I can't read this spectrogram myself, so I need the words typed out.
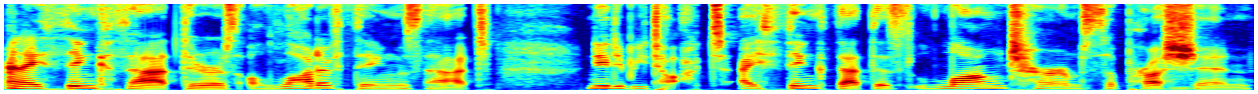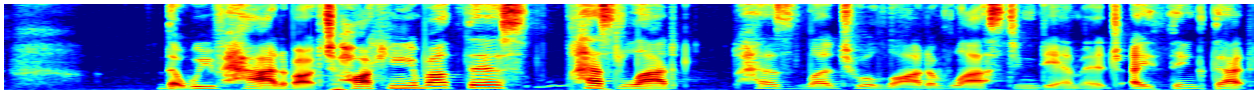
And I think that there's a lot of things that need to be talked. I think that this long term suppression that we've had about talking about this has led has led to a lot of lasting damage. I think that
